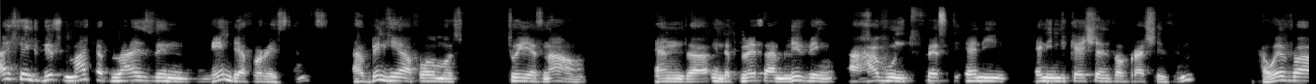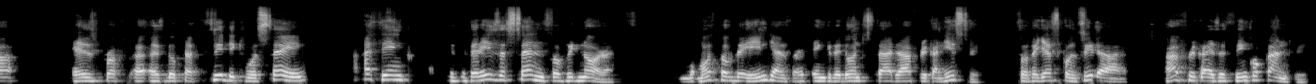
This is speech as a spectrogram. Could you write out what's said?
I think this much applies in, in, India, for instance. I've been here for almost two years now, and uh, in the place I'm living, I haven't faced any any indications of racism. However, as Prof, uh, as Dr. Siddiqui was saying, I think there is a sense of ignorance. Most of the Indians, I think, they don't study African history, so they just consider Africa as a single country.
